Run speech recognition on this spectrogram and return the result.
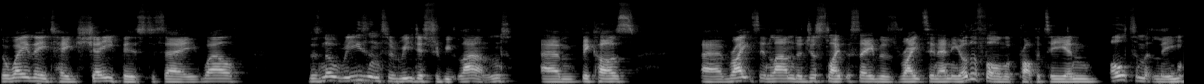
the way they take shape is to say, well, there's no reason to redistribute land um, because uh, rights in land are just like the same as rights in any other form of property, and ultimately,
